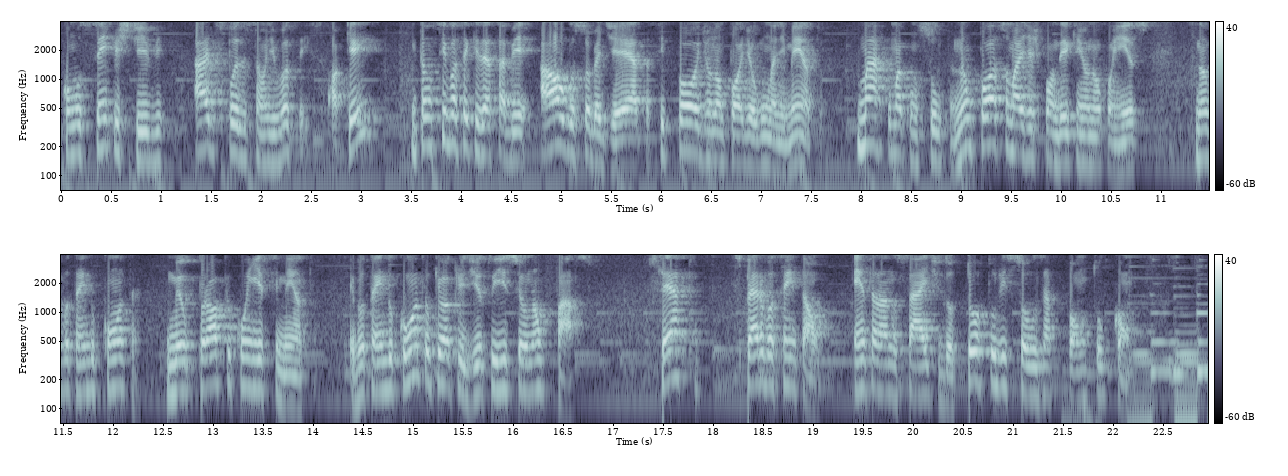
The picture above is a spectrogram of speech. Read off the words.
como sempre estive, à disposição de vocês, ok? Então, se você quiser saber algo sobre a dieta, se pode ou não pode algum alimento, marca uma consulta. Não posso mais responder quem eu não conheço, senão eu vou estar indo contra o meu próprio conhecimento. Eu vou estar indo contra o que eu acredito e isso eu não faço. Certo? Espero você então. Entra lá no site doutorturissouza.com.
